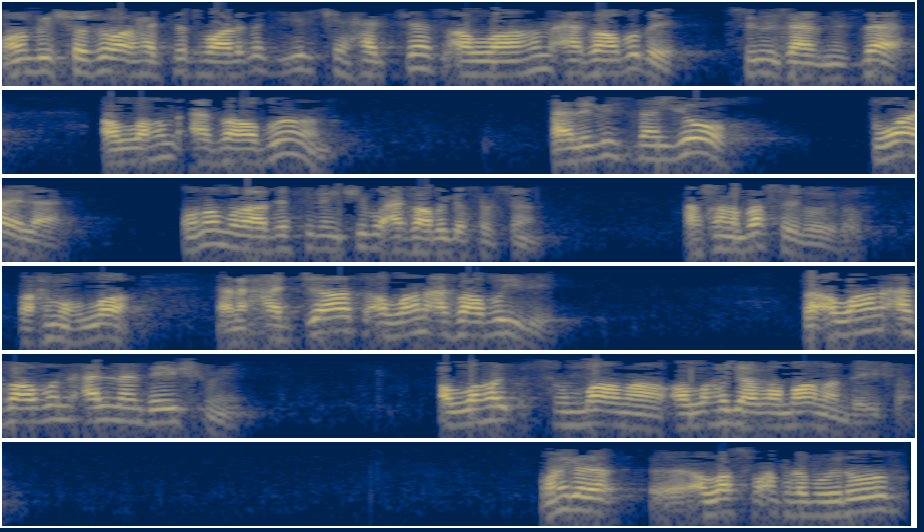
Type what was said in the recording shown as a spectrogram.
onun bir sözü var həccac barədə, deyir ki, həccac Allahın əzabıdır sizin üzərinizdə. Allahın əzabın əlinizlə yox, dua elə, ona müraciət edin ki, bu əzabı götürsün. Hasan Basri buyurur, rahimullah. Yəni, həccac Allahın əzabı idi. Və Allahın əzabını əllə deyişməyin. Allaha sınmaqla, Allaha yarlamaqla deyişən. Ona görə e, Allah subhanətlə buyurur,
